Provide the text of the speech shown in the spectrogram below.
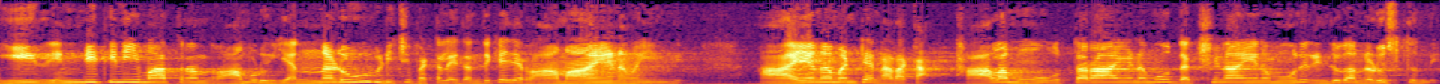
ఈ రెండిటిని మాత్రం రాముడు ఎన్నడూ విడిచిపెట్టలేదు. అందుకే ఇది రామాయణమైంది. ఆయనం అంటే నడక. తాళము ఉత్తరాయణము దక్షిణాయనము అని రెండుగా నడుస్తుంది.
